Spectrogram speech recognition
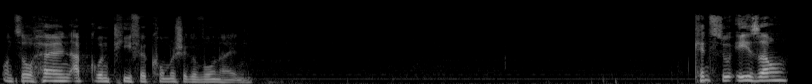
und so höllenabgrundtiefe komische Gewohnheiten. Kennst du Esau?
